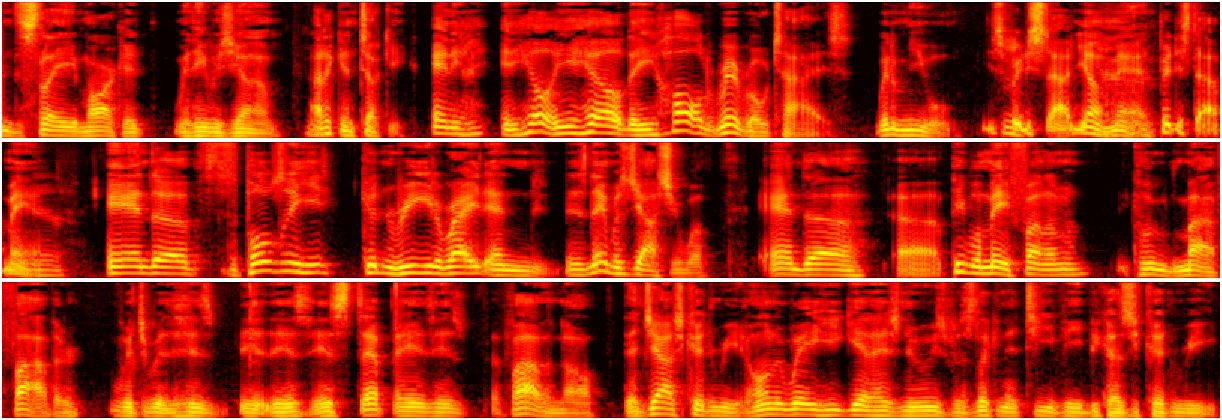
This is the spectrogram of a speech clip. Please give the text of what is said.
in the slave market when he was young out of Kentucky. And he, and he held, he held, he hauled railroad ties with a mule. He's a pretty stout young man, pretty stout man. And uh, supposedly he couldn't read or write, and his name was Joshua. And uh, uh, people made fun of him, including my father, which was his his his step his, his father-in-law, that Josh couldn't read. The only way he get his news was looking at TV because he couldn't read.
